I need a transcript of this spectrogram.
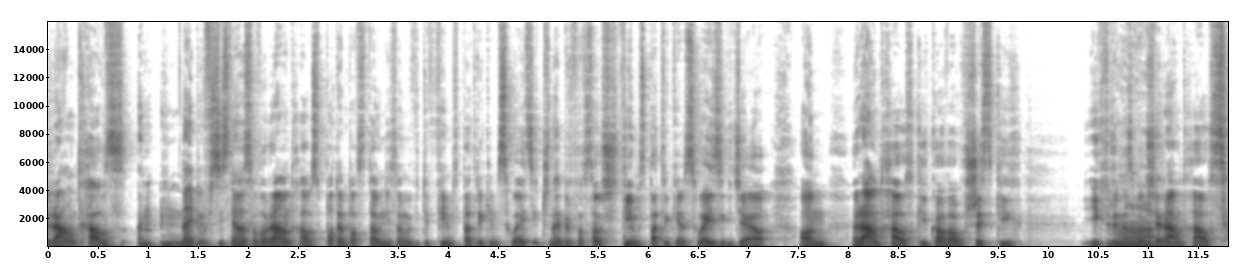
Roundhouse. Najpierw istniało słowo Roundhouse, potem powstał niesamowity film z Patrykiem Swayze? Czy najpierw powstał film z Patrykiem Swayze, gdzie on Roundhouse kikował wszystkich i który nazywał się Roundhouse,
